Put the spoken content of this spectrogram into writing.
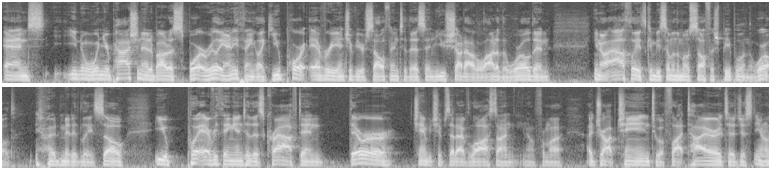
and you know when you're passionate about a sport or really anything like you pour every inch of yourself into this and you shut out a lot of the world and you know, athletes can be some of the most selfish people in the world, you know, admittedly. So you put everything into this craft, and there were championships that I've lost on, you know, from a, a drop chain to a flat tire to just, you know,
